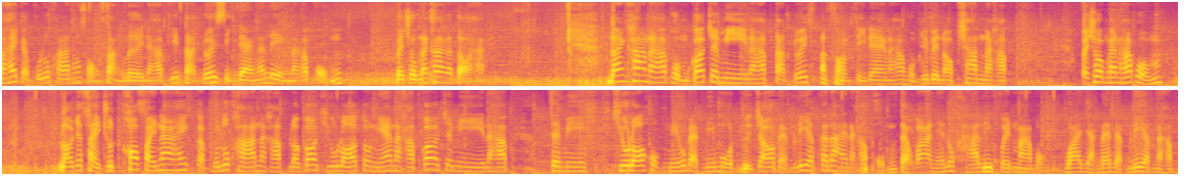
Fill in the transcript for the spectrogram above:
มาให้กับคุณลูกค้าทั้งสองฝั่งเลยนะครับที่ตัดด้วยสีแดงนั่นเองนะครับผมไปชมด้านข้างกันต่อฮะด้านข้างนะครับผมก็จะมีนะครับตัดด้วยอักษรสีแดงนะครับ ผมที่เป็นออปชันนะครับไปชมกันครับผม เราจะใส่ชุดข้อไฟหน้าให้กับคุณลูกค้านะครับ แล้วก็คิ้วล้อตรงนี้นะครับ ก็จะมีนะครับ จะมีคิ้วล้อ 6 นิ้วแบบมีหมุดหรือจะเอาแบบเรียบก็ได้นะครับ ผม แต่ว่าเนี้ยลูกค้ารีเควสต์มาบอกว่าอยากได้แบบเรียบนะครับ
